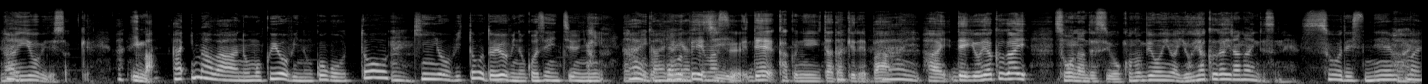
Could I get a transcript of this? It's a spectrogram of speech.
何曜日でしたっけ？はい今。あ今はあの木曜日の午後と金曜日と土曜日の午前中に、うん、はい外来やってます。で確認いただければ、はい、はい、で予約がそうなんですよ。この病院は予約がいらないんですね。そうですね。はい、まあ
